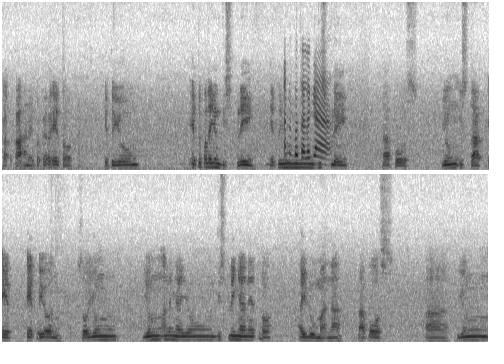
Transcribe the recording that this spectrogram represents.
ka- kahan na ito. Pero ito, ito yung ito pala yung display. Ito yung Ano ba talaga? display. Tapos yung stock, et, ito yon So yung yung ano niya, yung display niya nito ay luma na. Tapos ah yung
